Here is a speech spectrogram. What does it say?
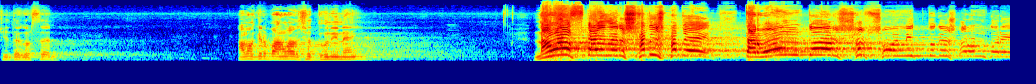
চিন্তা করছেন? আমাদের বাংলাদেশের ধনী নাই। নামাজ কায়েমের সাথে সাথে তার অন্তর সবসময় মৃত্যুকে স্মরণ করে,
